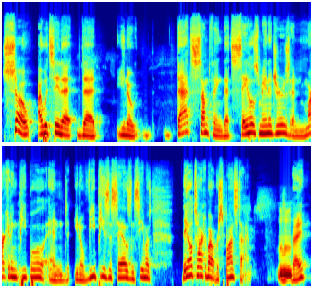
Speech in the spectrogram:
So I would say that that you know that's something that sales managers and marketing people and you know VPs of sales and CMOs they all talk about response time, mm-hmm. right?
